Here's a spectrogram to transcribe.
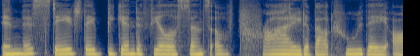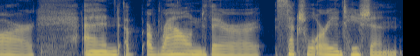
In this stage, they begin to feel a sense of pride about who they are and around their sexual orientation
